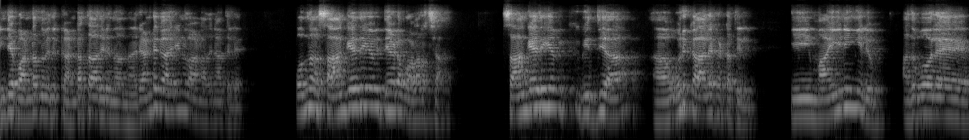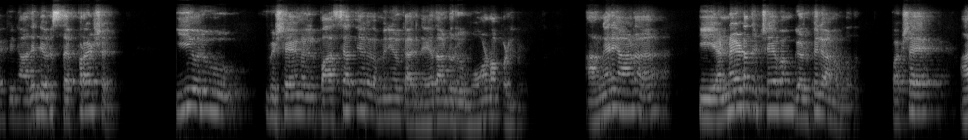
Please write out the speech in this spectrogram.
ഇന്ത്യ പണ്ടൊന്നും ഇത് കണ്ടെത്താതിരുന്നതെന്ന് രണ്ട് കാര്യങ്ങളാണ് അതിനകത്തിൽ. ഒന്ന് സാങ്കേതിക വിദ്യയുടെ വളർച്ച. സാങ്കേതിക വിദ്യ ഒരു കാലഘട്ടത്തിൽ ഈ മൈനിങ്ങിലും അതുപോലെ പിന്നെ അതിന്റെ ഒരു സെപ്പറേഷൻ ഈ ഒരു വിഷയങ്ങളിൽ പാശ്ചാത്യ കമ്പനികൾക്കായിരുന്നു ഏതാണ്ട് ഒരു മോണോപ്പൊളി. അങ്ങനെയാണ് ഈ എണ്ണയുടെ നിക്ഷേപം ഗൾഫിലാണുള്ളത്. പക്ഷേ ആ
